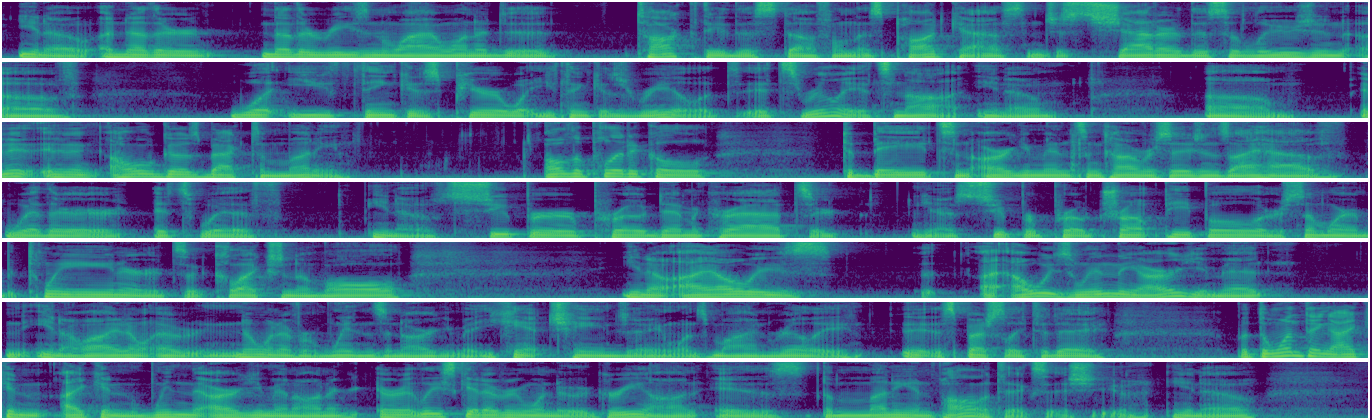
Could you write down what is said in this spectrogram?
you know another another reason why I wanted to talk through this stuff on this podcast and just shatter this illusion of what you think is pure, what you think is real. It's it's really it's not, you know. Um, and, it, and it all goes back to money. All the political debates and arguments and conversations I have, whether it's with you know super pro Democrats or you know super pro Trump people or somewhere in between, or it's a collection of all. You know, I always I always win the argument. You know, I don't ever, no one ever wins an argument. You can't change anyone's mind really, especially today. But the one thing I can I can win the argument on, or at least get everyone to agree on, is the money and politics issue. You know,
